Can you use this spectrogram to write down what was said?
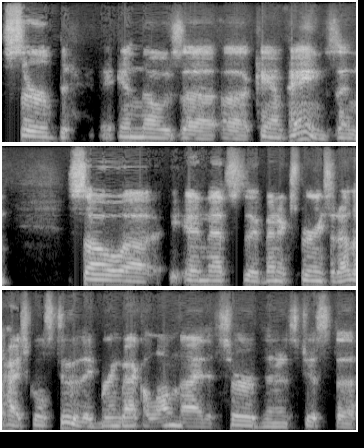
served in those uh, uh campaigns. And so, uh, and that's they've been experienced at other high schools too. They bring back alumni that served, and it's just uh,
